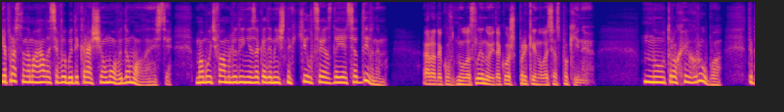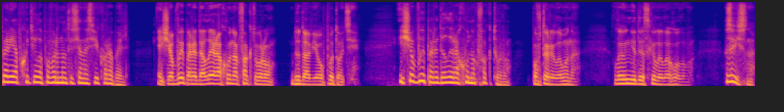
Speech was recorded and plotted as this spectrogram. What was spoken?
Я просто намагалася вибити кращі умови домовленості. Мабуть, вам, людині з академічних кіл, це здається дивним. Арада ковтнула слину і також прикинулася спокійною. Ну, трохи грубо. Тепер я б хотіла повернутися на свій корабель. І щоб ви передали рахунок фактуру, додав я в потоці. І щоб ви передали рахунок фактуру, повторила вона. Леоніда схилила голову. Звісно.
